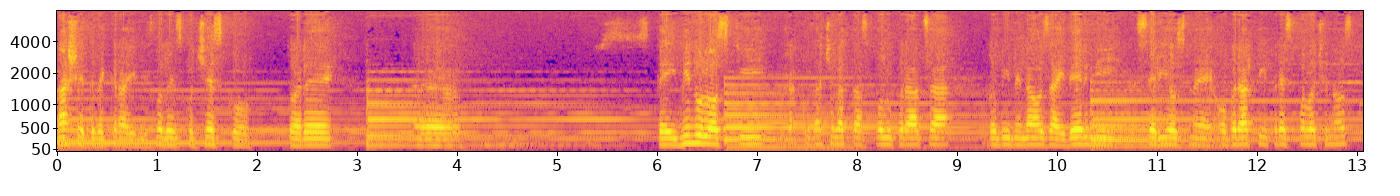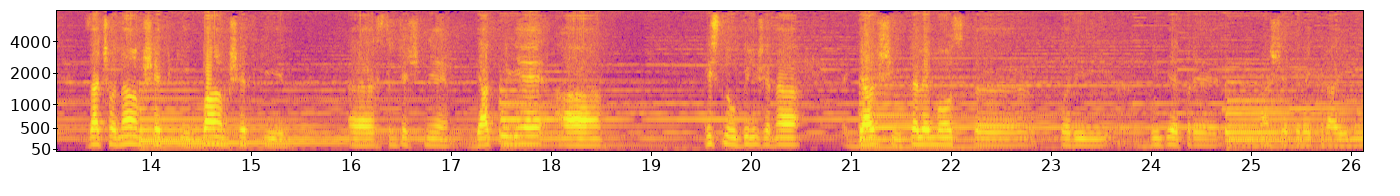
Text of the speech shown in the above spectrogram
naše dve krajiny, Slovensko, Česko, ktoré tej minulosti, už ako začala tá spolupráca, robíme naozaj veľmi seriózne obraty pre spoločnosť, za čo nám všetkým, vám všetkým e, srdečne ďakuje a vyslúbili, že na ďalší telemost, e, ktorý bude pre naše dve krajiny,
